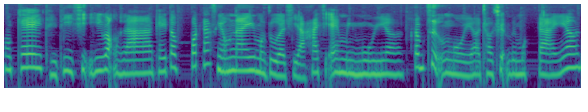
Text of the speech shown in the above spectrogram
Ok, thế thì chị hy vọng là cái tập podcast ngày hôm nay mặc dù là chỉ là hai chị em mình ngồi uh, tâm sự, ngồi uh, trò chuyện về một cái uh,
